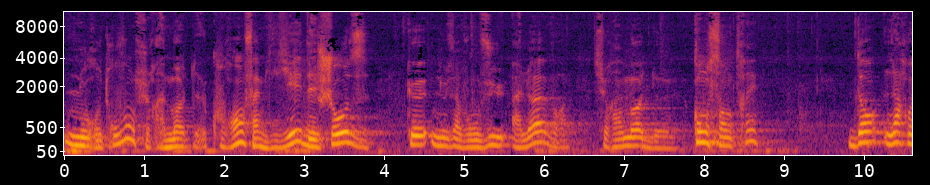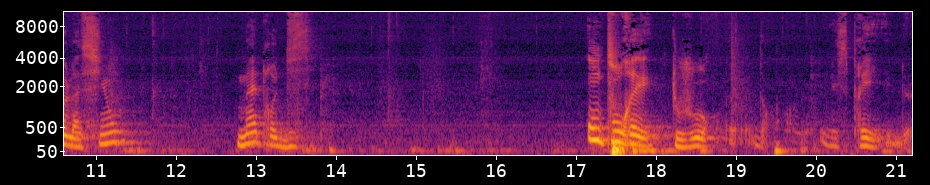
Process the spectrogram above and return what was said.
nous retrouvons sur un mode courant, familier, des choses que nous avons vues à l'œuvre sur un mode concentré dans la relation maître-disciple. On pourrait toujours l'esprit de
